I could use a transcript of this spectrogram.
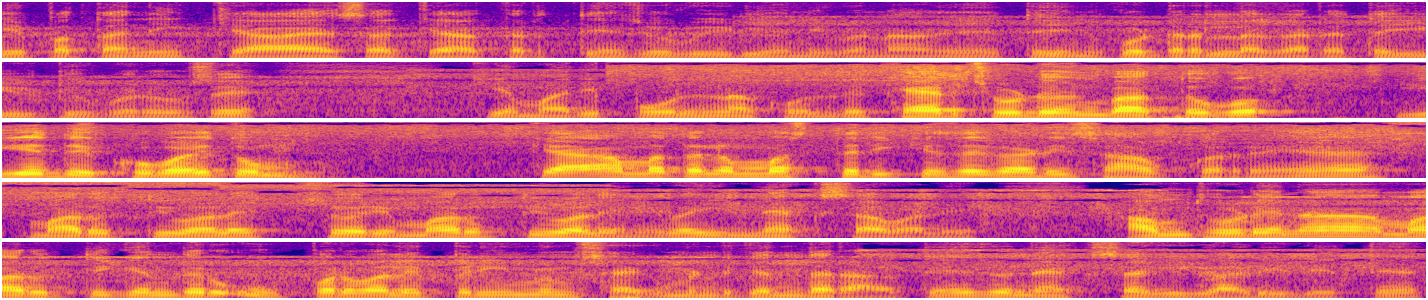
ये पता नहीं क्या ऐसा क्या करते हैं, जो वीडियो नहीं बनाने देते। इनको डर लगा रहता है यूट्यूबरों से। कि हमारी पोल ना खोल दे। खैर, छोड़ो इन बातों को। ये देखो भाई तुम, क्या मतलब मस्त तरीके से गाड़ी साफ़ कर रहे हैं? मारुति वाले? सॉरी मारुति वाले नहीं भाई नेक्सा वाले। हम थोड़े ना मारुति के अंदर ऊपर वाले प्रीमियम सेगमेंट के अंदर आते हैं, जो नेक्सा की गाड़ी लेते हैं।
